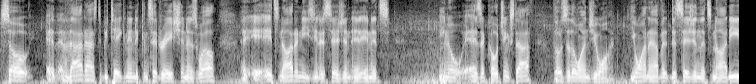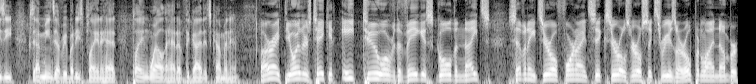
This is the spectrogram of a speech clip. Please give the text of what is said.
So eh, that has to be taken into consideration as well. It's not an easy decision, and it's you know, as a coaching staff, those are the ones you want. You want to have a decision that's not easy because that means everybody's playing ahead, playing well ahead of the guy that's coming in. All right, the Oilers take it 8-2 over the Vegas Golden Knights. 780-496-0063 is our open line number.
